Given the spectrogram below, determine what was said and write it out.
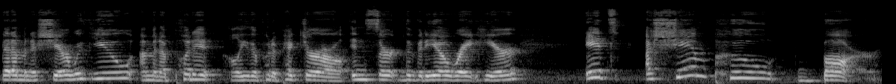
that I'm gonna share with you. I'm gonna put it, I'll either put a picture or I'll insert the video right here. It's a shampoo bar.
